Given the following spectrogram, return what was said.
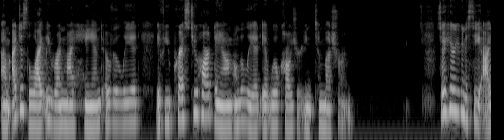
Um, I just lightly run my hand over the lid. If you press too hard down on the lid, it will cause your ink to mushroom. So here you're going to see I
